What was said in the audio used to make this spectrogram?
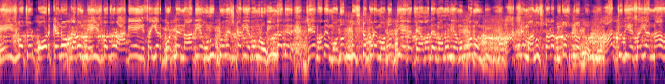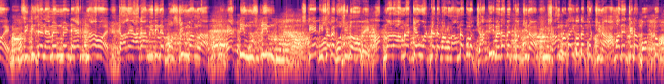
তেইশ বছর পর কেন? কারণ তেইশ বছর আগে এসআইআর করতে না দিয়ে অনুপ্রবেশকারী এবং রোহিঙ্গাদের যেভাবে মদত পুষ্ট করে মদত দিয়ে গেছে আমাদের মাননীয় মুখ্যমন্ত্রী আজ সে মানুষ তারা বিতস্ত্রত আজ যদি এসআইআর না হয় সিটিজেন অ্যামেন্ডমেন্ট অ্যাক্ট না হয় তাহলে আগামী দিনে পশ্চিমবাংলা একটি মুসলিম স্টেট হিসাবে ঘোষিত হবে। আপনারা আমরা কেউ আটকাতে পারব না। আমরা কোনো জাতির ভেদাভেদ করছি না সাম্প্রদায়িকতা করছি না। আমাদের যেটা বক্তব্য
